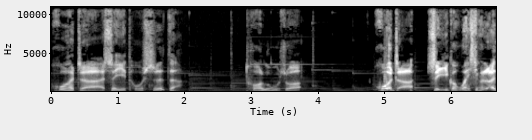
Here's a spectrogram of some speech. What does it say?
或者是一头狮子。”驼鹿说：“或者是一个外星人。”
